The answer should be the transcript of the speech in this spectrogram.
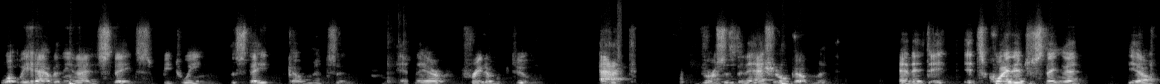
what we have in the United States between the state governments and, and their freedom to act versus the national government. And it, it, it's quite interesting that, you know,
